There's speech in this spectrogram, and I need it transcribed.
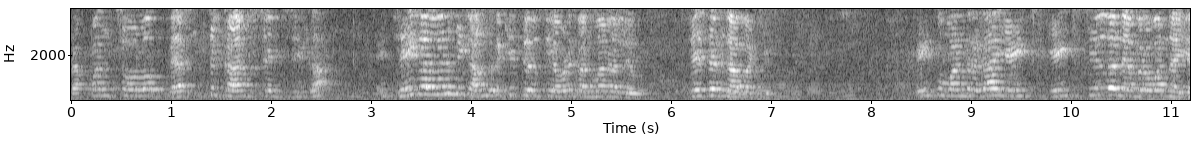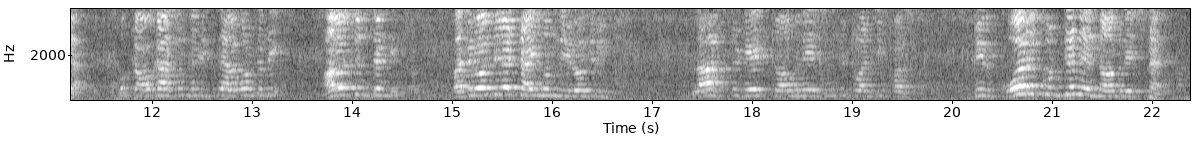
ప్రపంచంలో బెస్ట్ కాన్స్టిట్యున్సీగా నేను చేయగలను మీకు అందరికీ తెలుసు ఎవరికి అనుమానాలు లేవు. చేశాను కాబట్టి. ఎయిత్ వండర్గా ఎయిట్ ఎయిట్ ఫీల్డ్లో నెంబర్ వన్ అయ్యా. ఒక అవకాశం మీరు ఇస్తే ఎలా ఉంటుంది? ఆలోచించండి. పది రోజులే టైం ఉంది ఈ రోజు నుంచి. Last date nomination twenty first మీరు కోరుకుంటే నేను నామినేషన్ వేస్తాను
